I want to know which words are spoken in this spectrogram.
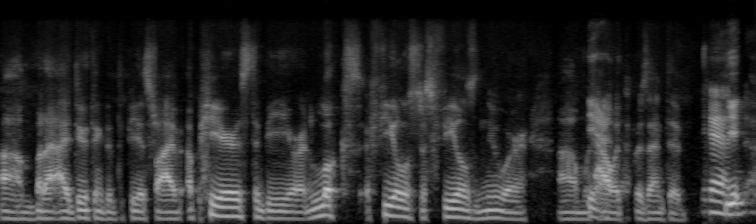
Um, but I, I, do think that the PS5 appears to be, or it looks, feels, just feels newer um, with yeah. how it's presented. Yeah, yeah.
